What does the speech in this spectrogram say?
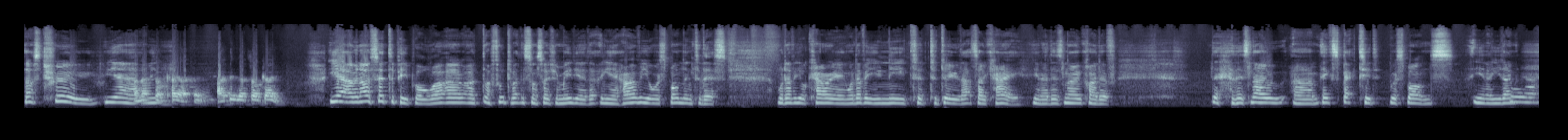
That's true. Yeah, and I that's mean, okay. I think. I think that's okay. Yeah, I mean, I've said to people, well, I, I- I've talked about this on social media, that you know, however you're responding to this, whatever you're carrying, whatever you need to, to do, that's okay. You know, there's no kind of, there's no um, expected response. You know, you don't, Yeah.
